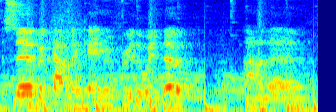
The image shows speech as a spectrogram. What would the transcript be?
The server cabinet came in through the window, and um,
